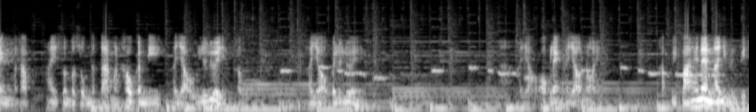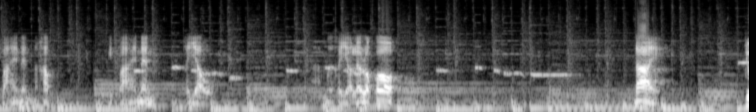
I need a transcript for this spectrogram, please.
งๆนะครับ ให้ส่วนผสมต่างๆ มันเข้ากันดีเขย่าเรื่อยๆครับเขย่าไปเรื่อยๆเขย่าออกแรงเขย่าหน่อย ครับปิดฝาให้แน่นนะอย่าลืมปิดฝาให้แน่นนะครับ ปิดฝาให้แน่นเขย่าอ่า เมื่อเขย่าแล้วเราก็ ได้จุ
